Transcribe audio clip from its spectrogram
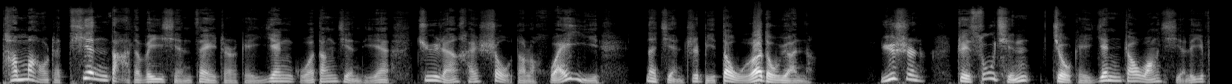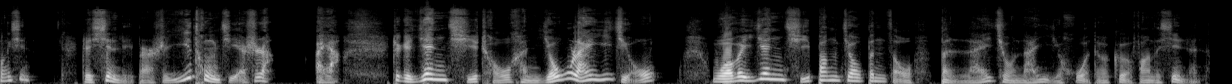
他冒着天大的危险在这儿给燕国当间谍，居然还受到了怀疑，那简直比窦娥都冤呢。于是呢，这苏秦就给燕昭王写了一封信，这信里边是一通解释啊。哎呀，这个燕齐仇恨由来已久，我为燕齐邦交奔走，本来就难以获得各方的信任呢。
